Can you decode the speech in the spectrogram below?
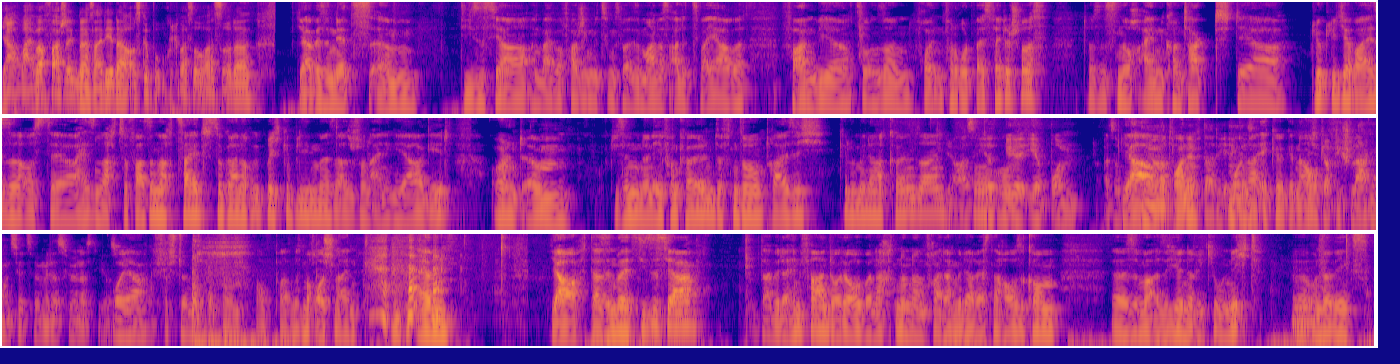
Ja, Weiberfasching, da seid ihr da ausgebucht, was sowas? Oder? Ja, wir sind jetzt ähm, dieses Jahr an Weiberfasching, beziehungsweise machen das alle zwei Jahre, fahren wir zu unseren Freunden von Rot-Weiß-Vettelschoss. Das ist noch ein Kontakt, der glücklicherweise aus der Hessenlach zur Fasenachtzeit sogar noch übrig geblieben ist, also schon einige Jahre geht. Und ähm, die sind in der Nähe von Köln, dürften so 30 Kilometer nach Köln sein. Ja, so, also eher, und- eher, eher Bonn. Also Ja, Bad Bonn, da die Bonner so. Ecke, genau. Ich glaube, die schlagen uns jetzt, wenn wir das hören, dass die aus Oh ja, das stimmt. Aufpassen, müssen wir rausschneiden. ähm, ja, da sind wir jetzt dieses Jahr, da wir da hinfahren, dort auch übernachten und dann Freitagmittag erst nach Hause kommen, äh, sind wir also hier in der Region nicht äh, unterwegs.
